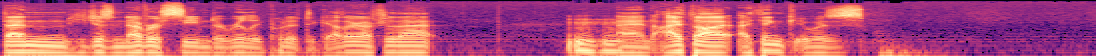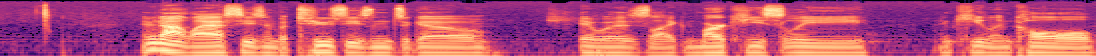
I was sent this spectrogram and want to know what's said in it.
then he just never seemed to really put it together after that. Mm-hmm. And I thought, I think it was maybe not last season, but two seasons ago, it was like Marquise Lee and Keelan Cole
